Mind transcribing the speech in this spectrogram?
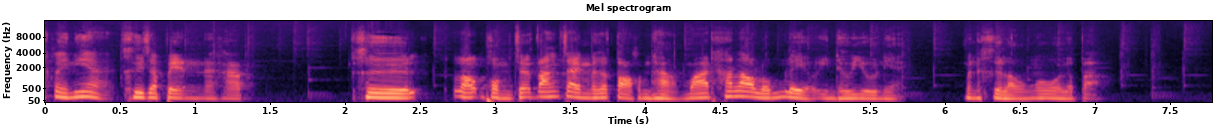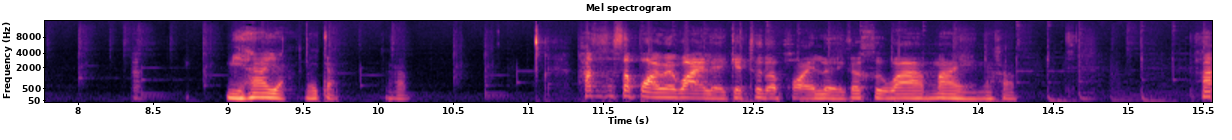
กเลยเนี่ยคือจะเป็นนะครับ คือ เราผมจะตั้งใจมาจะตอบคำถามว่าถ้าเราล้มเหลวอินเทอร์วิวเนี่ย มันคือเราโง่หรือเปล่าอะมี 5 อย่างด้วยกันนะครับ ถ้าสปอยไวๆเลย get to the point เลยก็คือว่าไม่นะครับ ถ้า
